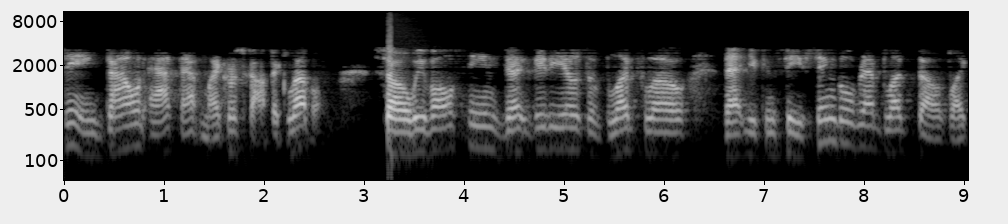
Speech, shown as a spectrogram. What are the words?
seeing down at that microscopic level. So we've all seen videos of blood flow that you can see single red blood cells like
